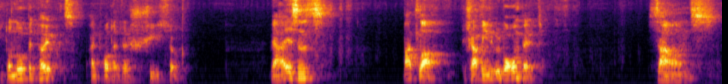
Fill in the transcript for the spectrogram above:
sondern nur betäubt, antwortete Shiso. Wer ist es? Butler, ich habe ihn überrumpelt. Sounds,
